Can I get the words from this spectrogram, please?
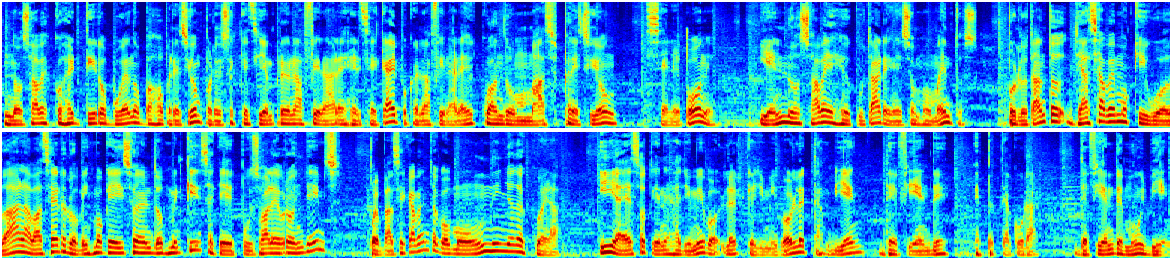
no sabe escoger tiros buenos bajo presión. Por eso es que siempre en las finales él se cae, porque en las finales es cuando más presión se le pone. Y él no sabe ejecutar en esos momentos. Por lo tanto, ya sabemos que Iguodala va a hacer lo mismo que hizo en el 2015, que puso a LeBron James, pues básicamente como un niño de escuela. Y a eso tienes a Jimmy Butler, que Jimmy Butler también defiende espectacular defiende muy bien.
